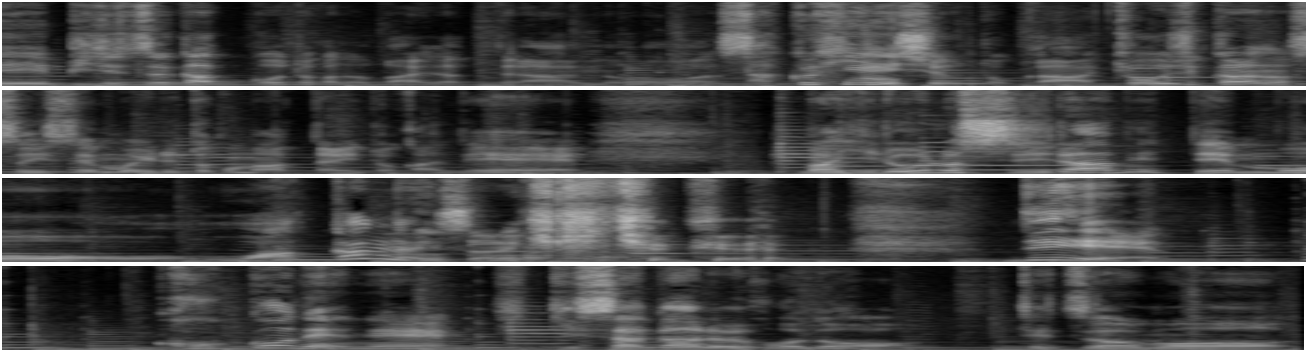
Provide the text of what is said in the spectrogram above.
で美術学校とかの場合だったらあの作品集とか教授からの推薦もいるとこもあったりとかでまあいろいろ調べても分かんないんですよね結局。でここでね引き下がるほど哲夫も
